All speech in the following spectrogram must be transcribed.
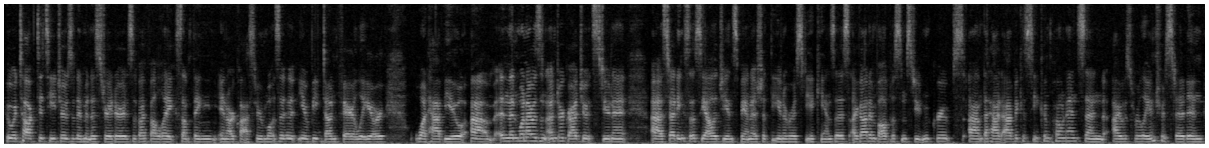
who would talk to teachers and administrators if I felt like something in our classroom wasn't you know being done fairly or what have you. Um, and then when I was an undergraduate student uh, studying sociology and Spanish at the University of Kansas, I got involved with some student groups um, that had advocacy components, and I was really interested in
